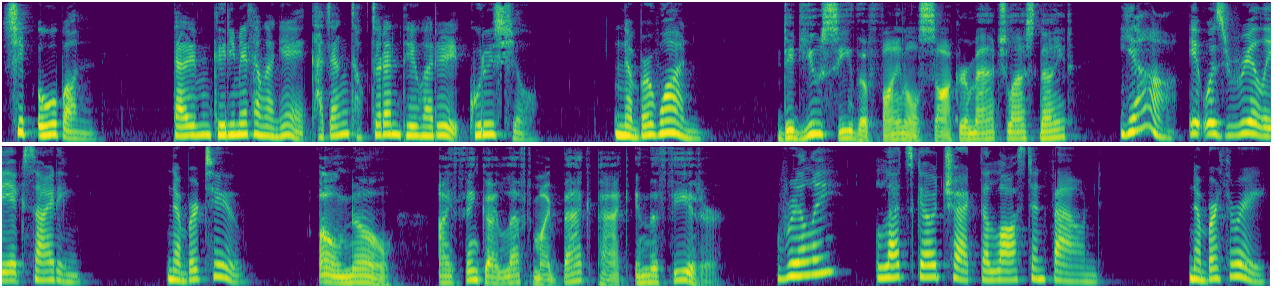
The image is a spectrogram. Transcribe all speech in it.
(15번) 다음 그림의 상황에 가장 적절한 대화를 고르시오. Number one. Did you see the final soccer match last night? Yeah, it was really exciting. Number two. Oh no, I think I left my backpack in the theater. Really? Let's go check the lost and found. Number three.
